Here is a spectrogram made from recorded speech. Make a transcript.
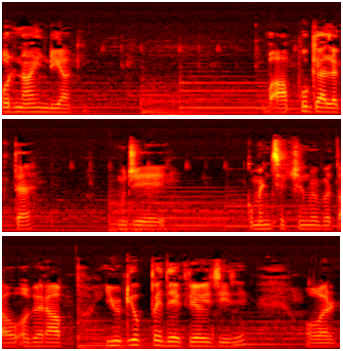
और ना इंडिया की। आपको क्या लगता है? मुझे कमेंट सेक्शन में बताओ अगर आप यूट्यूब पे देख रहे हो ये चीज़ें और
